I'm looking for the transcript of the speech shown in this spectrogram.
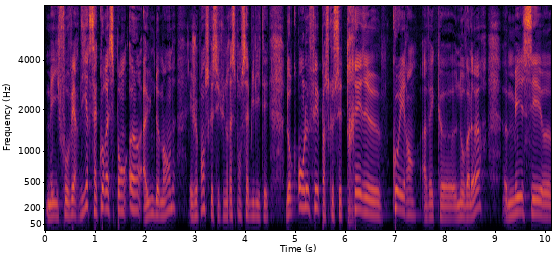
mais il faut verdir. Ça correspond un à une demande, et je pense que c'est une responsabilité. Donc on le fait parce que c'est très cohérent avec nos valeurs, euh, mais c'est euh,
